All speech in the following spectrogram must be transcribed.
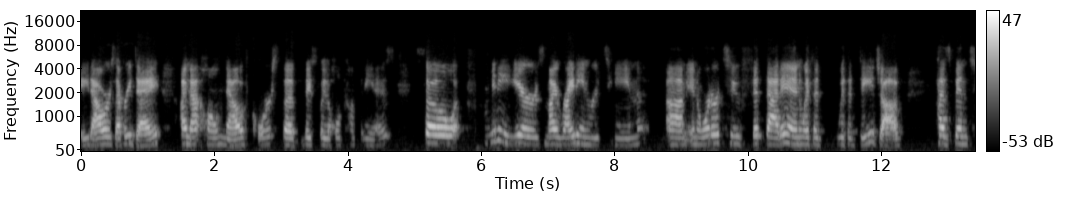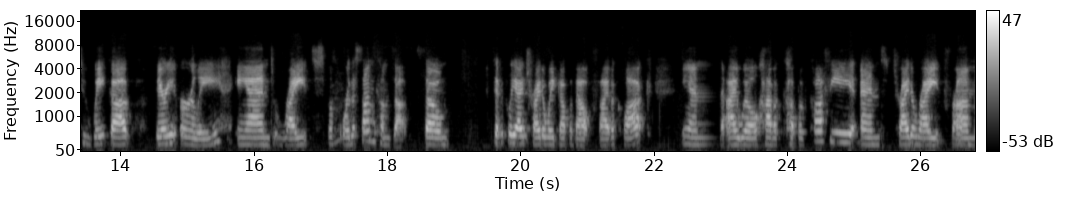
eight hours every day. I'm at home now, of course. The basically the whole company is. So many years, my writing routine, um, in order to fit that in with a with a day job has been to wake up very early and write before the sun comes up. So typically I try to wake up about five o'clock and I will have a cup of coffee and try to write from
